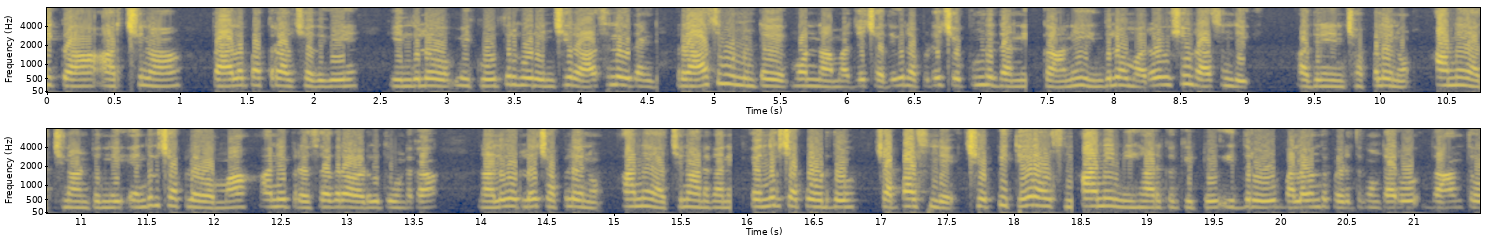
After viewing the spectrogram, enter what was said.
ఇక అర్చన తాళపత్రాలు చదివి ఇందులో మీ కూతురు గురించి రాసలేదండి. రాసి ఉండుంటే మొన్న మధ్య చదివినప్పుడే చెప్పుండేదాన్ని. కానీ ఇందులో మరో విషయం రాసింది. అది నేను చెప్పలేను. అని అర్చన అంటుంది. ఎందుకు చెప్పలేవమ్మా? అని ప్రసాదరావు అడుగుతూ ఉండగా నలుగురిలో చెప్పలేను. అని అర్చన అనగానే ఎందుకు చెప్పకూడదు? చెప్పాల్సిందే. చెప్పి తీరాల్సింది. అని నిహారిక కిట్టు ఇద్దరు బలవంత పెడుతుంటారు. దాంతో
